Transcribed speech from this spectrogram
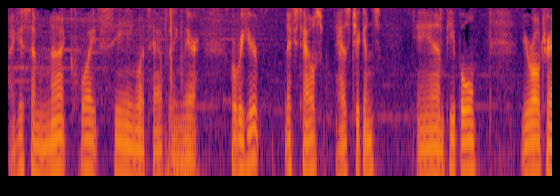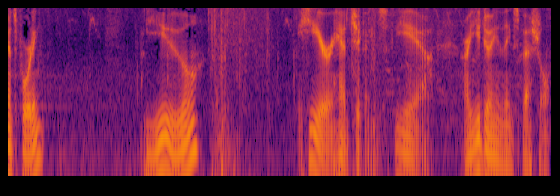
I guess I'm not quite seeing what's happening there. Over here, next house has chickens and people. You're all transporting. You here had chickens. Yeah. Are you doing anything special?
